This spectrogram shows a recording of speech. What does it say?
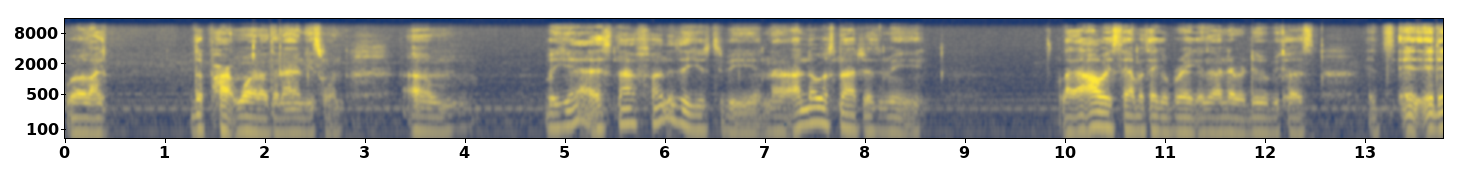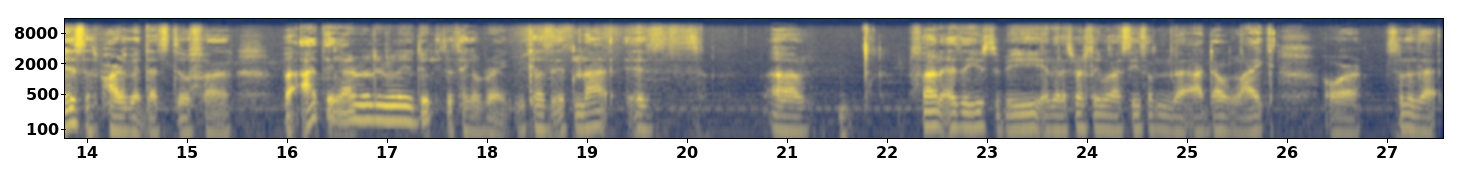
Well, like the part one of the 90s one. Um, but yeah, it's not fun as it used to be. And I, I know it's not just me. Like I always say, I'm gonna take a break, and then I never do because it's it, it is a part of it that's still fun. But I think I really, really do need to take a break because it's not as um, fun as it used to be. And then especially when I see something that I don't like or something that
